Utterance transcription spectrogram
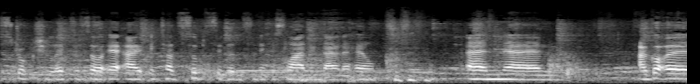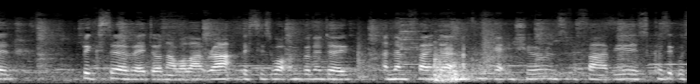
structurally to so it, I, it had subsidence and it was sliding down a hill and um, I got a big survey done I was like right this is what I'm going to do and then found out I couldn't get insurance for five years because it was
